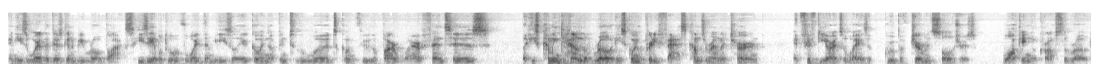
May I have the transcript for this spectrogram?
and he's aware that there's going to be roadblocks. He's able to avoid them easily, going up into the woods, going through the barbed wire fences. But he's coming down the road. He's going pretty fast, comes around a turn, and 50 yards away is a group of German soldiers walking across the road.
